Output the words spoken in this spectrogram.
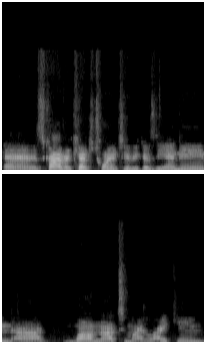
And it's kind of a catch 22 because the ending, uh, while not to my liking,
